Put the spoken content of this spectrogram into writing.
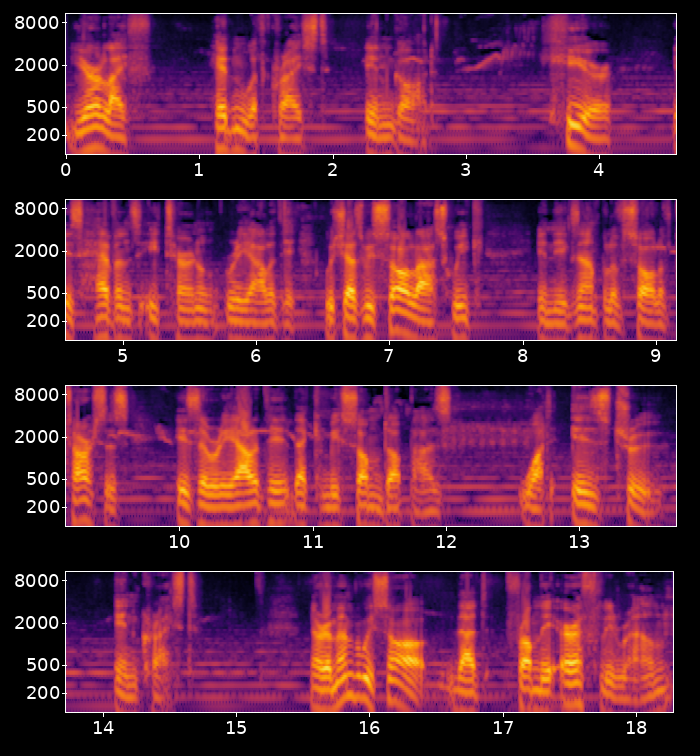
your life hidden with Christ in God. Here is heaven's eternal reality, which, as we saw last week in the example of Saul of Tarsus, is a reality that can be summed up as what is true in Christ. Now, remember, we saw that from the earthly realm,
